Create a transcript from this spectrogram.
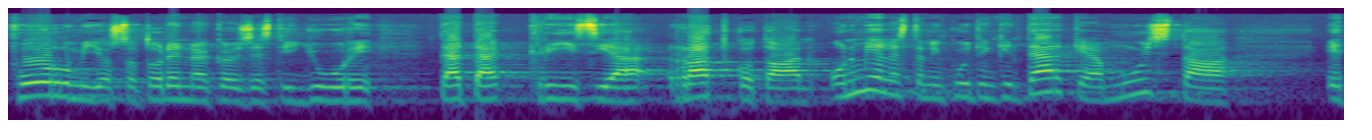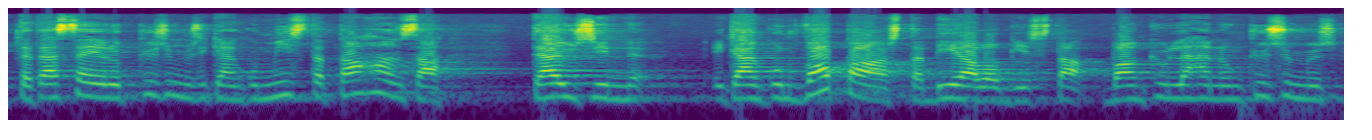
foorumi, jossa todennäköisesti juuri tätä kriisiä ratkotaan. On mielestäni kuitenkin tärkeää muistaa, että tässä ei ole kysymys ikään kuin mistä tahansa täysin ikään kuin vapaasta dialogista, vaan kyllähän on kysymys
